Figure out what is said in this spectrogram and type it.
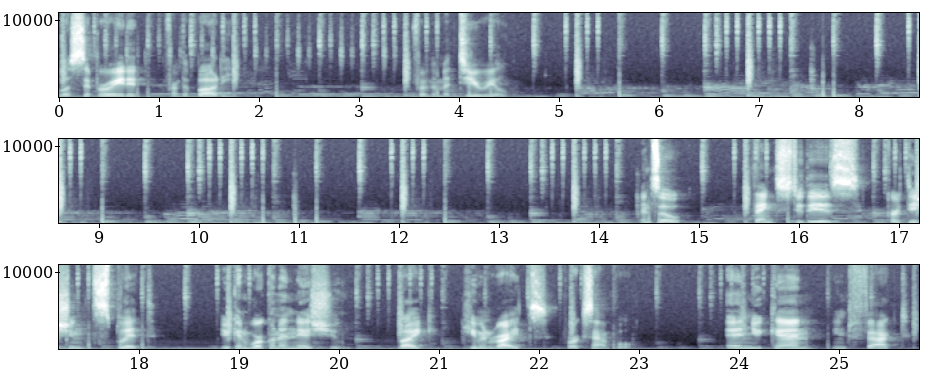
was separated from the body, from the material. And so, thanks to this Cartesian split, you can work on an issue like human rights, for example, and you can, in fact,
